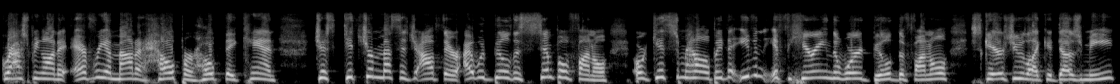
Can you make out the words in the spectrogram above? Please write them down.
grasping onto every amount of help or hope they can, just get your message out there. I would build a simple funnel or get some help. Even if hearing the word build the funnel scares you like it does me,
